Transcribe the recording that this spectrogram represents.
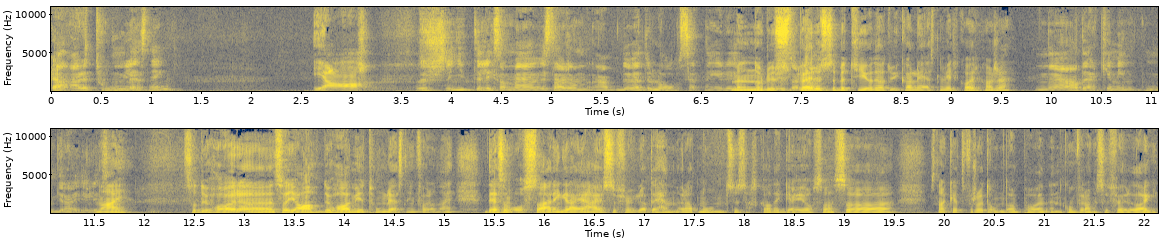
Ja, er det tung lesning? Ja, Du sliter liksom med Hvis det er sånn ja, Du vet jo lovsetninger men når du spør, så betyr jo det at du ikke har lest noen vilkår, kanskje? Ja, det er ikke min greie, liksom. Nei. Så, du har, eh, så ja, du har mye tung lesning foran deg. Det som også er en greie, er jo selvfølgelig at det hender at noen syns skal ha det gøy også. Så snakket for så vidt om det på en, en konferanse før i dag.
